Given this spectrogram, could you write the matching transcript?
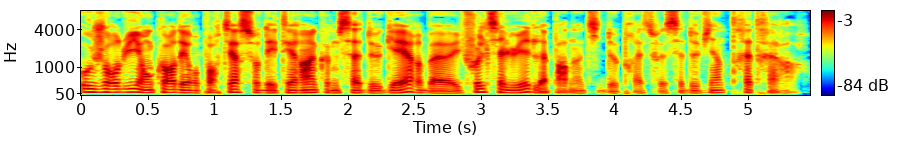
aujourd'hui encore des reporters sur des terrains comme ça de guerre, bah, il faut le saluer de la part d'un titre de presse. ça devient très très rare.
